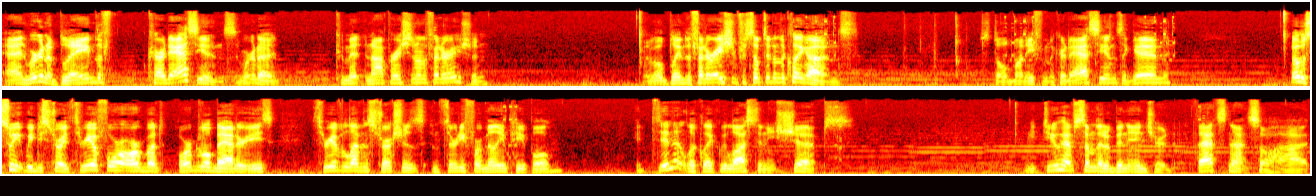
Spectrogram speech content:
And we're gonna blame the Cardassians, and we're gonna commit an operation on the Federation. And we'll blame the Federation for something on the Klingons. Stole money from the Cardassians again. Oh, sweet, we destroyed 3 of 4 orbit, orbital batteries, 3 of 11 structures, and 34 million people. It didn't look like we lost any ships. We do have some that have been injured. That's not so hot.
